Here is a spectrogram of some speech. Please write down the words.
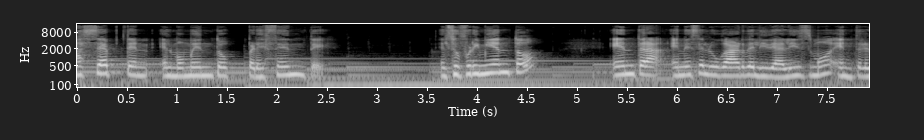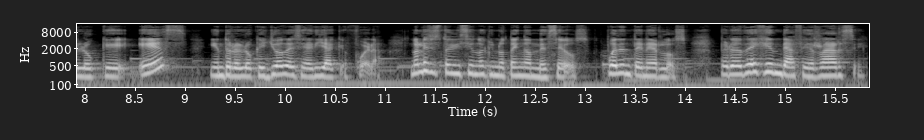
acepten el momento presente. El sufrimiento entra en ese lugar del idealismo entre lo que es y entre lo que yo desearía que fuera. No les estoy diciendo que no tengan deseos, pueden tenerlos, pero dejen de aferrarse.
